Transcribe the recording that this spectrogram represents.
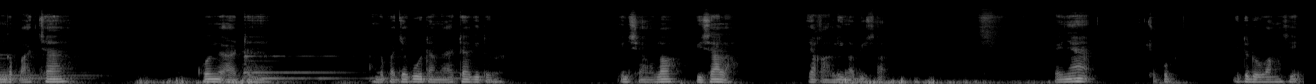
Anggap aja gue nggak ada. Anggap aja gue udah nggak ada gitu lah. Insya Allah bisa lah. Ya kali nggak bisa. Kayaknya cukup itu doang sih.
